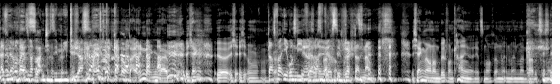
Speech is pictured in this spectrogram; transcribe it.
Also nur weil sie was so- antisemitisch Ja, Mensch, das kann doch da hängen bleiben. Ich hänge äh, ich, ich, ähm, Das war Ironie, Ja, für das alle, die war- das nicht verstanden haben. ich hänge mir auch noch ein Bild von Kanye jetzt noch in, in, in mein Badezimmer.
